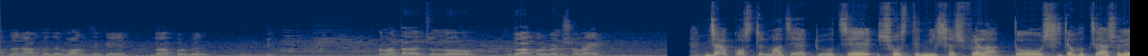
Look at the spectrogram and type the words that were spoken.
আপনারা আপনাদের মন থেকে দোয়া করবেন। আমার দাদার জন্য দোয়া করবেন সবাই। যা কষ্টের মাঝে একটু হচ্ছে স্বস্তির নিঃশ্বাস ফেলা। তো সেটা হচ্ছে আসলে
